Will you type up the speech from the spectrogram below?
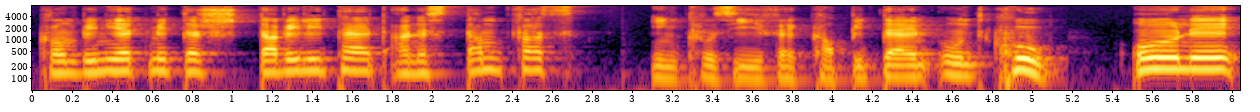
kombiniert mit der Stabilität eines Dampfers inklusive Kapitän und Crew. Ohne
